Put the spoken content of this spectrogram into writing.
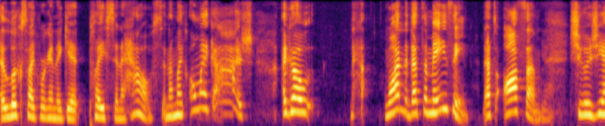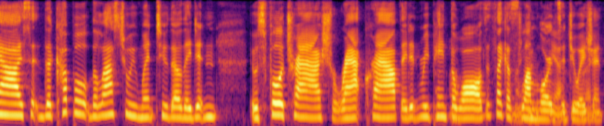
It looks like we're going to get placed in a house. And I'm like, Oh my gosh. I go, Wanda, that's amazing. That's awesome. Yeah. She goes, Yeah. I said, The couple, the last two we went to, though, they didn't, it was full of trash, rat crap. They didn't repaint the oh. walls. It's like a oh slumlord Oh. Yeah, situation.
